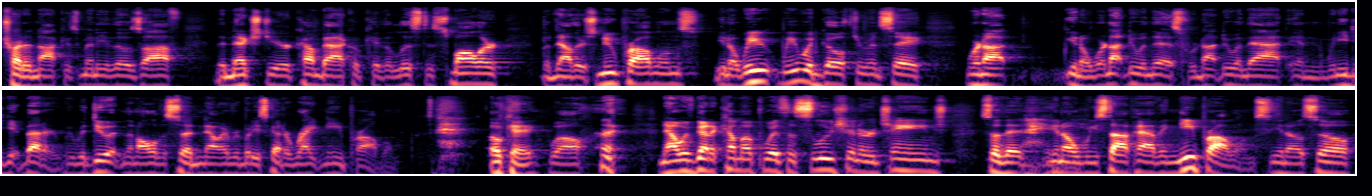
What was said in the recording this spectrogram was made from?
try to knock as many of those off. The next year, come back. Okay, the list is smaller, but now there's new problems. You know, we we would go through and say we're not you know, we're not doing this, we're not doing that, and we need to get better. We would do it, and then all of a sudden, now everybody's got a right knee problem. Okay, well, now we've got to come up with a solution or a change so that you know we stop having knee problems. You know, so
